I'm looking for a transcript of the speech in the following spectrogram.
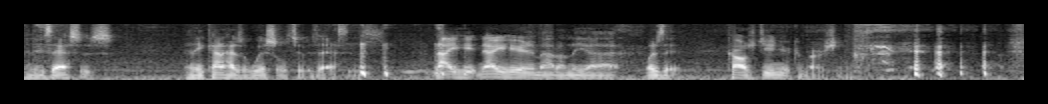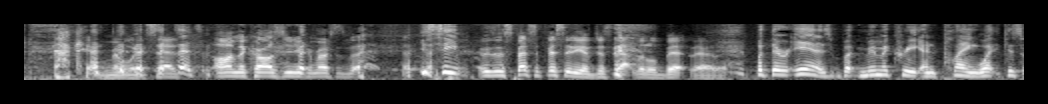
in his S's, and he kind of has a whistle to his S's. now you hear, now you're hearing him out on the uh, what is it, Carl's Jr. commercial. I can't remember what it says on the Carl's Jr. commercials, but You see, it was the specificity of just that little bit there. That, but there is, but mimicry and playing what, because,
